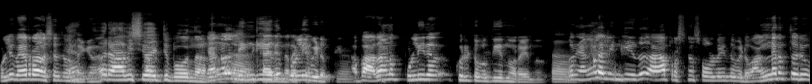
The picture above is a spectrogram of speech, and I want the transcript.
പുള്ളി വേറൊരു ആവശ്യത്തിന് ആവശ്യമായിട്ട് ഞങ്ങൾ ലിങ്ക് ചെയ്ത് പുള്ളി വിടും. അപ്പൊ അതാണ് പുള്ളിയുടെ കുരുട്ട് ബുദ്ധി എന്ന് പറയുന്നത്. അപ്പൊ ഞങ്ങളെ ലിങ്ക് ചെയ്ത് ആ പ്രശ്നം സോൾവ് ചെയ്ത് വിടും. അങ്ങനത്തെ ഒരു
